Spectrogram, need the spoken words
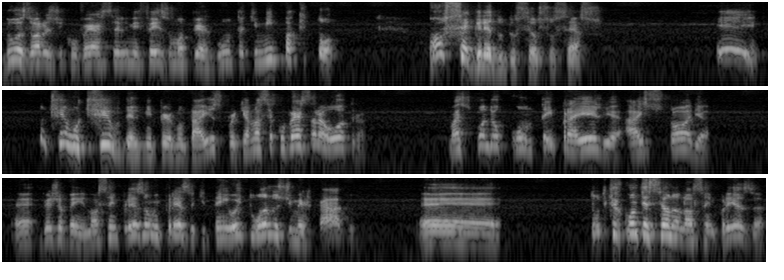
duas horas de conversa, ele me fez uma pergunta que me impactou. qual o segredo do seu sucesso? E não tinha motivo dele me perguntar isso, porque a nossa conversa era outra. Mas quando eu contei para ele a história, é, veja bem, nossa empresa é uma empresa que tem oito anos de mercado. É, tudo que aconteceu na nossa empresa,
